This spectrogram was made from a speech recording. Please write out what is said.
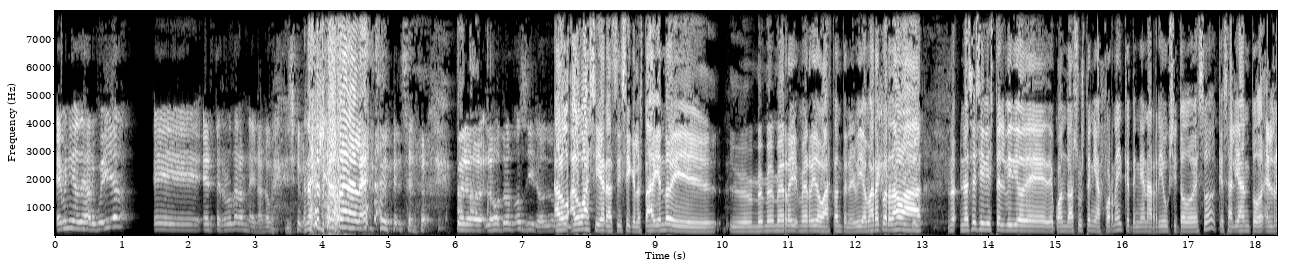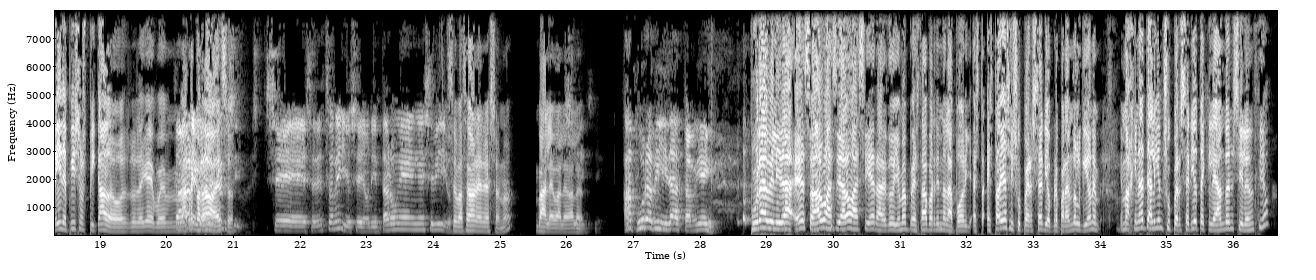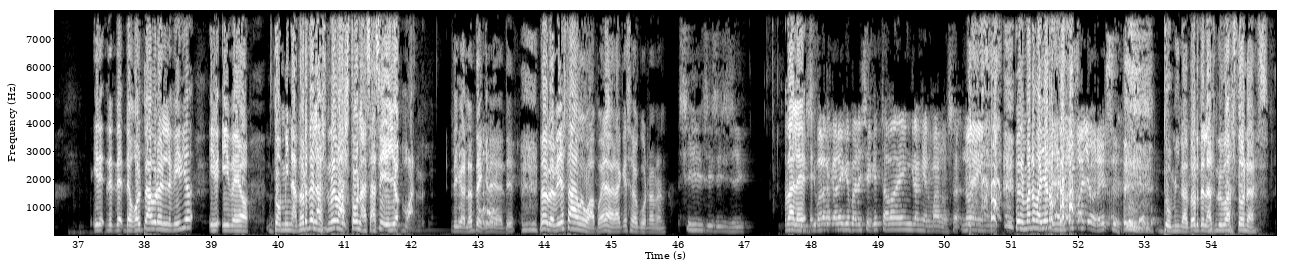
He venido a dejar huella eh, el terror de las nenas, no me. el terror de las nenas. Pero los otros dos sí, ¿no? Algo, algo así era, sí, sí, que lo estaba viendo y, me, me, me, he reído, me, he reído, bastante en el vídeo. Me ha recordado a. No, no sé si viste el vídeo de, de, cuando Asus tenía Fortnite, que tenían a Ryux y todo eso, que salían todo. El rey de pisos picados, no sé qué, pues claro, me ha recordado claro, a eso. Sí. Se, se de esto en ellos, se orientaron en ese vídeo. Se basaron en eso, ¿no? Vale, vale, vale. Sí, sí. Ah, pura habilidad también. Pura habilidad, eso, algo así, algo así era. Yo me estaba partiendo la polla. Estaba ya así súper serio preparando el guion. Imagínate a alguien súper serio tecleando en silencio. Y de, de, de golpe abro el vídeo y, y, veo dominador de las nuevas zonas, así. Y yo, buah, digo, no te creo, tío. No, pero el vídeo estaba muy guapo, ¿eh? la verdad que se lo ocurrieron. Sí, sí, sí, sí. Vale. Y encima la cara que parecía que estaba en Gran Hermano, o sea, no, en, Hermano mayor. en Hermano Mayor, eso. Dominador de las nuevas zonas.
